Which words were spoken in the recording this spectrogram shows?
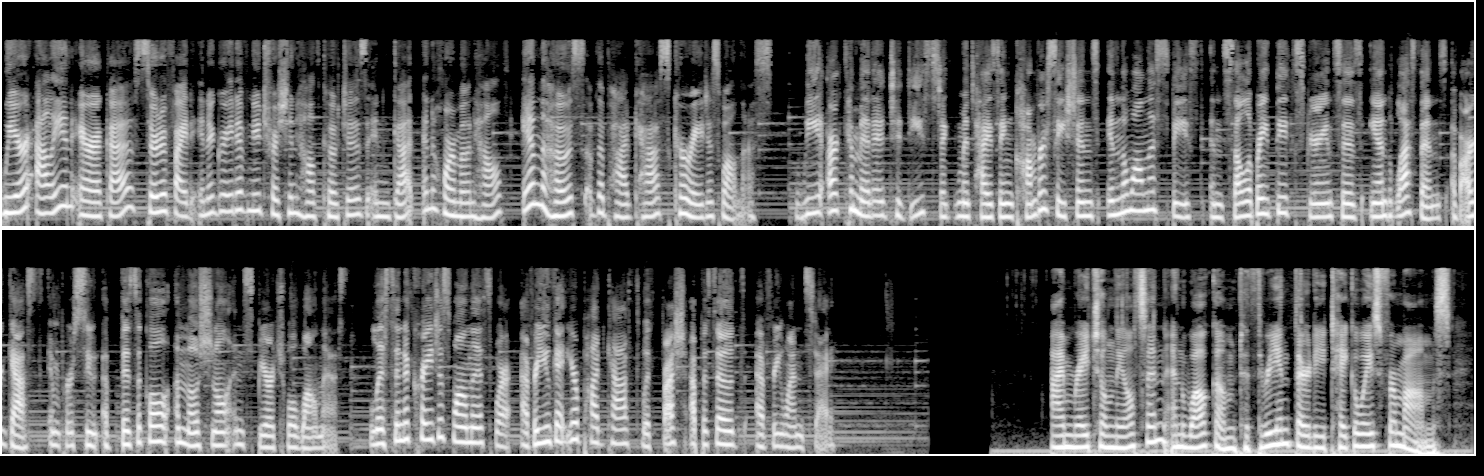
We are Ali and Erica, certified integrative nutrition health coaches in gut and hormone health, and the hosts of the podcast Courageous Wellness. We are committed to destigmatizing conversations in the wellness space and celebrate the experiences and lessons of our guests in pursuit of physical, emotional, and spiritual wellness. Listen to Courageous Wellness wherever you get your podcasts with fresh episodes every Wednesday. I'm Rachel Nielsen, and welcome to 3 and 30 Takeaways for Moms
